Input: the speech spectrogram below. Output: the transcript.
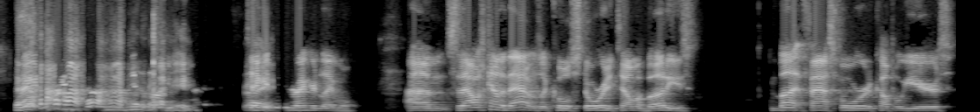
right. take it to the record label. Um, so that was kind of that. It was a cool story to tell my buddies. But fast forward a couple years,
